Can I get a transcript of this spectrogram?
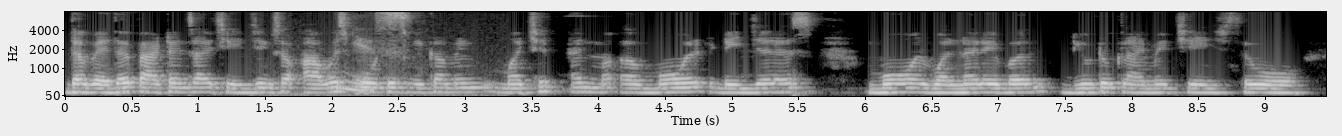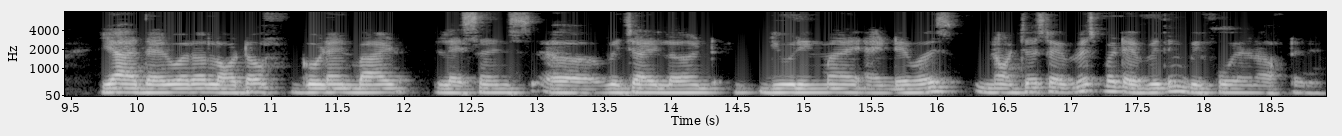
the weather patterns are changing so our sport yes. is becoming much and uh, more dangerous more vulnerable due to climate change so yeah there were a lot of good and bad lessons uh, which i learned during my endeavors not just everest but everything before and after it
